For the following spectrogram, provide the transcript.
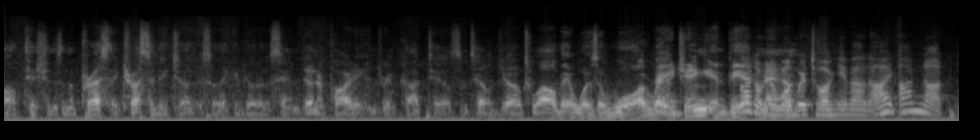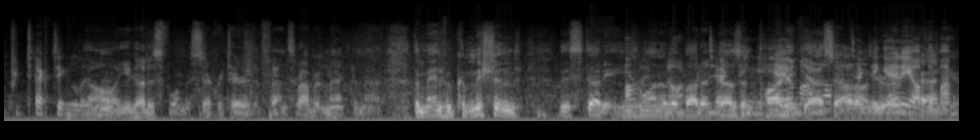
Politicians and the press, they trusted each other so they could go to the same dinner party and drink cocktails and tell jokes while there was a war raging in Vietnam. I don't know what we're talking about. I, I'm not protecting Linda. No, you got his former Secretary of Defense, Robert McNamara, the man who commissioned this study. He's I'm one of about a dozen protecting party him. guests I'm not out on protecting your any of them. I'm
